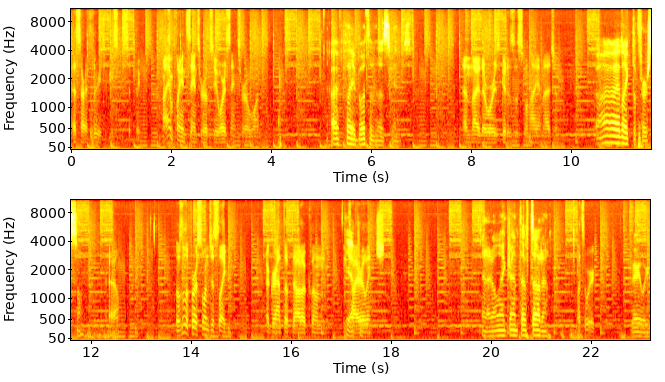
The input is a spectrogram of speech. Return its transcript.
SR3 to be specific. I am playing Saints Row 2 or Saints Row 1, I've played both of those games. and neither were as good as this one, I imagine. I like the first one. Oh. Wasn't the first one just like a Grand Theft Auto clone entirely? much. And I don't like Grand Theft Auto. That's weird. Very weird.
